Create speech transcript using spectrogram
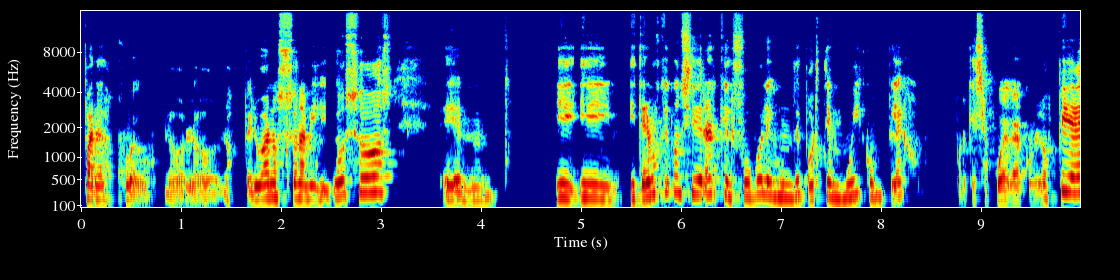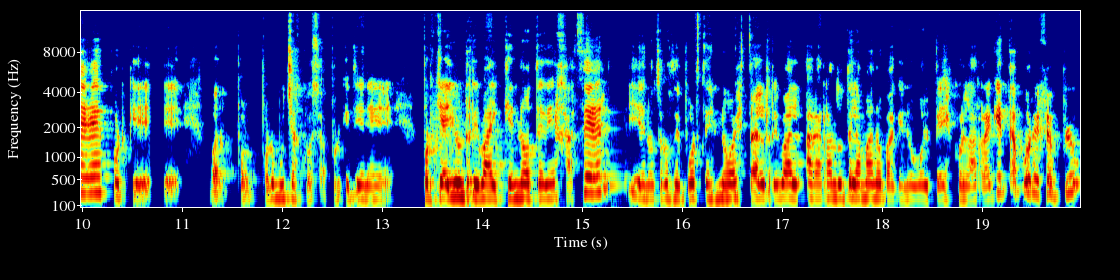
para el juego. los peruanos son habilidosos em, y, tenemos que considerar que el fútbol es un deporte muy complejo porque se juega con los pies, porque, bueno, por, muchas cosas, porque, tiene, porque hay un rival que no te deja hacer y en otros deportes no está el rival agarrándote la mano para que no golpees con la raqueta, por ejemplo.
